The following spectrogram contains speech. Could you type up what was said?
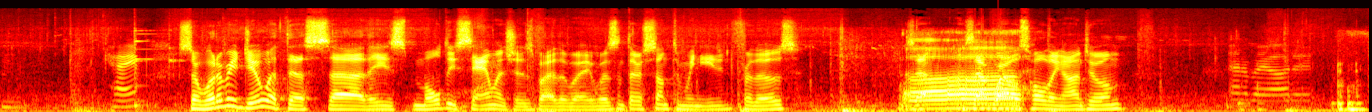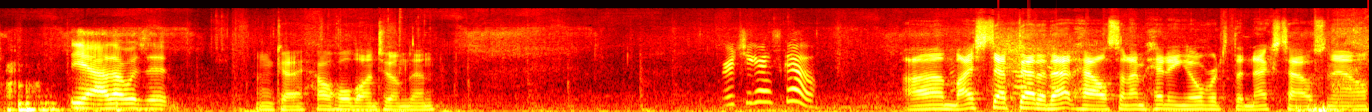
Hmm. Okay. So what do we do with this? Uh, these moldy sandwiches, by the way. Wasn't there something we needed for those? Is that, is that why I was holding on to them? Antibiotics. yeah, that was it. Okay, I'll hold on to him then. Where'd you guys go? Um, I stepped out of that house and I'm heading over to the next house now.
